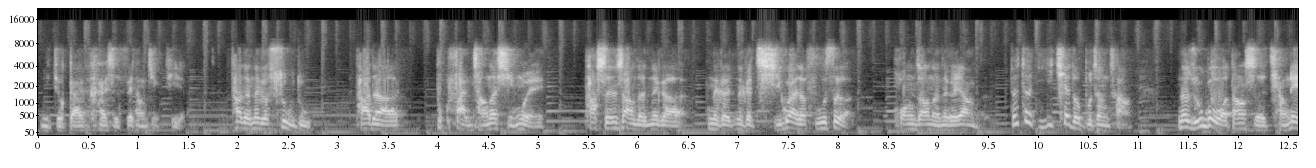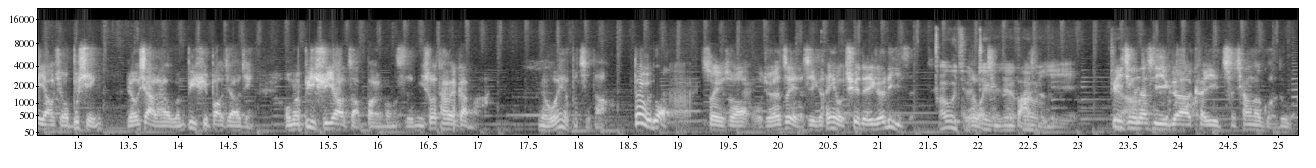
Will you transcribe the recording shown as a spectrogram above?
你就该开始非常警惕了。他的那个速度，他的反常的行为，他身上的那个、那个、那个奇怪的肤色，慌张的那个样子，这这一切都不正常。那如果我当时强烈要求不行，留下来，我们必须报交警，我们必须要找保险公司，你说他会干嘛？那我也不知道，对不对？所以说，我觉得这也是一个很有趣的一个例子。啊，我觉得这个很有意义。毕竟那是一个可以持枪的国度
